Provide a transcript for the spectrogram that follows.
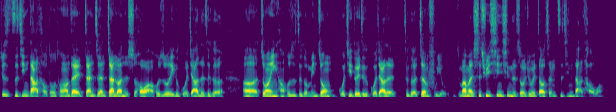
就是资金大逃脱。通常在战争战乱的时候啊，或者说一个国家的这个。呃，中央银行或是这个民众、国际对这个国家的这个政府有慢慢失去信心的时候，就会造成资金大逃亡。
